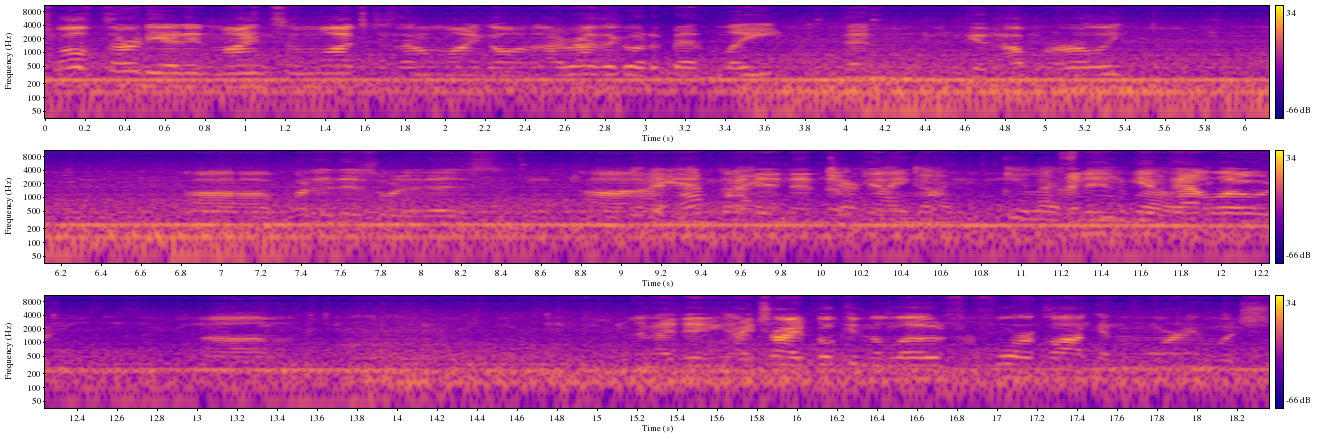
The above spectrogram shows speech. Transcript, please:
twelve thirty, I didn't mind so much because I don't mind going. I'd rather go to bed late than up early. Uh, but it is what it is. Uh, I, didn't, I didn't end up getting. I didn't get that load. Um, and I didn't, I tried booking the load for four o'clock in the morning, which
